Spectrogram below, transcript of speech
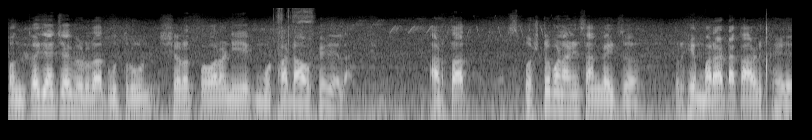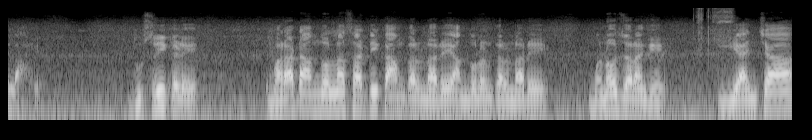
पंकजाच्या विरोधात उतरून शरद पवारांनी एक मोठा डाव खेळलेला आहे. अर्थात स्पष्टपणाने सांगायचं तर हे मराठा कार्ड खेळलेलं आहे. दुसरीकडे मराठा आंदोलनासाठी काम करणारे आंदोलन करणारे मनोज जरांगे यांच्या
